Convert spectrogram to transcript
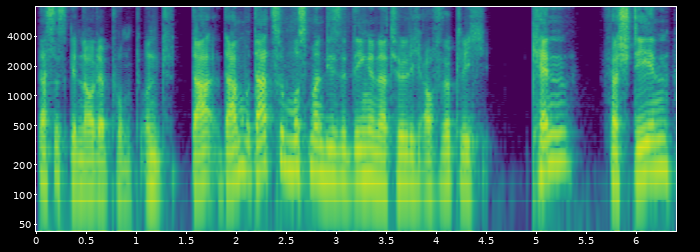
Das ist genau der Punkt. Und da, da, dazu muss man diese Dinge natürlich auch wirklich kennen, verstehen,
